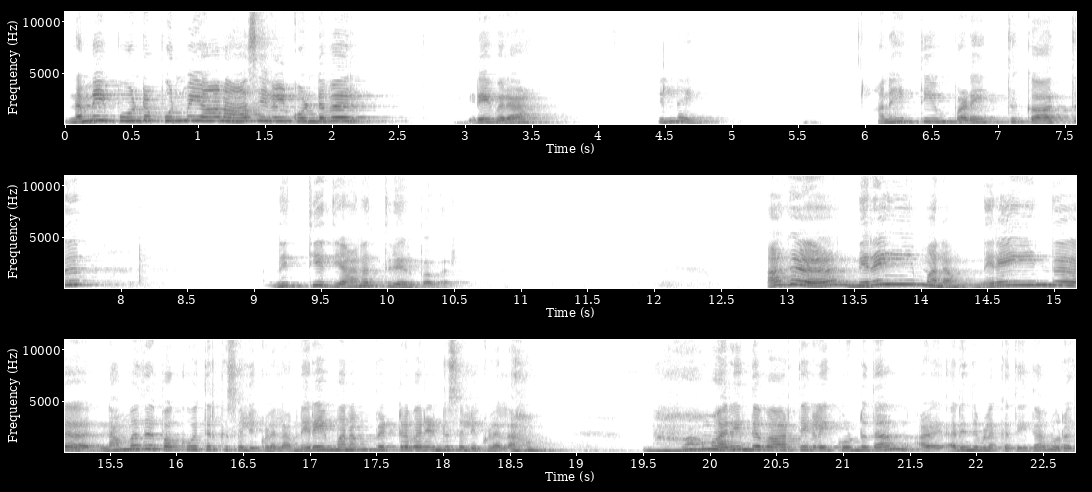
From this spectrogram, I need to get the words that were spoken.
நம்மை போன்ற புண்மையான ஆசைகள் கொண்டவர் இறைவரா? இல்லை. அனைத்தையும் படைத்து காத்து நித்திய தியானத்தில் இருப்பவர். ஆக நிறை மனம் நிறைந்த நமது பக்குவத்திற்கு சொல்லிக்கொள்ளலாம் நிறை மனம் பெற்றவர் என்று சொல்லிக்கொள்ளலாம் நாம் அறிந்த வார்த்தைகளை கொண்டு தான் அ- அறிந்த விளக்கத்தை தான் உரை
